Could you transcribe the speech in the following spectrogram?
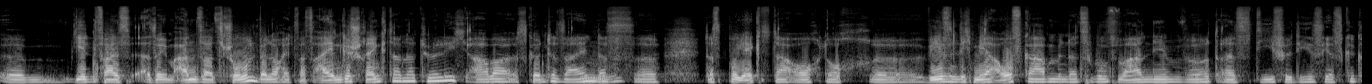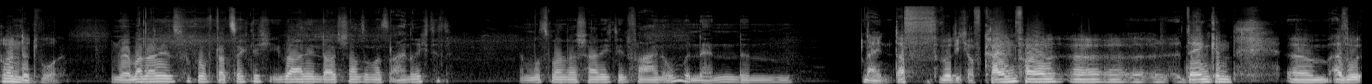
ähm, jedenfalls, also im Ansatz schon, wenn auch etwas eingeschränkter natürlich, aber es könnte sein, mhm. dass äh, das Projekt da auch noch äh, wesentlich mehr Aufgaben in der Zukunft wahrnehmen wird, als die, für die es jetzt gegründet wurde. Und wenn man dann in Zukunft tatsächlich überall in Deutschland sowas einrichtet, dann muss man wahrscheinlich den Verein umbenennen, denn Nein, das würde ich auf keinen Fall äh, äh, denken. Ähm, also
